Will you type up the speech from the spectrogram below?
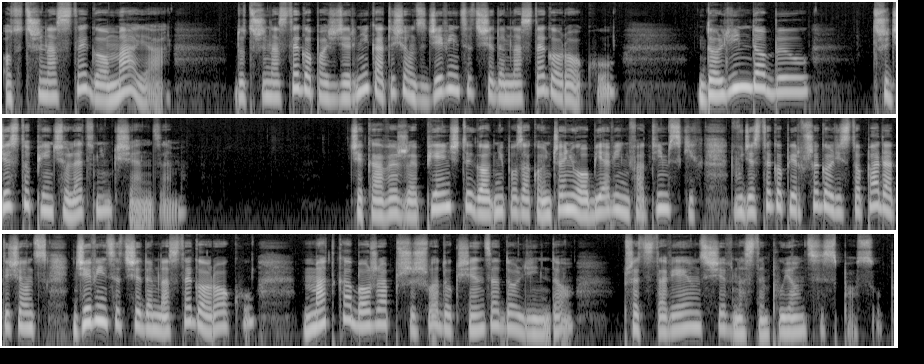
od 13 maja do 13 października 1917 roku Dolindo był 35-letnim księdzem. Ciekawe, że pięć tygodni po zakończeniu objawień fatimskich 21 listopada 1917 roku Matka Boża przyszła do księdza Dolindo, przedstawiając się w następujący sposób.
